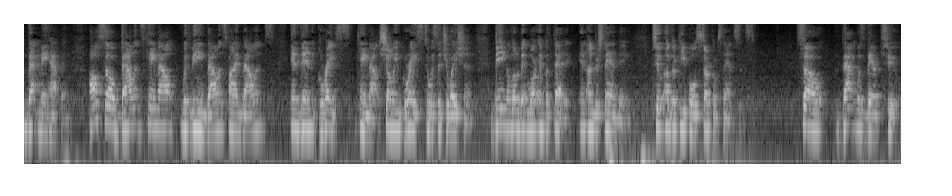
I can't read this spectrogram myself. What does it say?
That may happen. Also, balance came out with being balanced, find balance and then grace came out, showing grace to a situation, being a little bit more empathetic and understanding to other people's circumstances. So that was there too.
